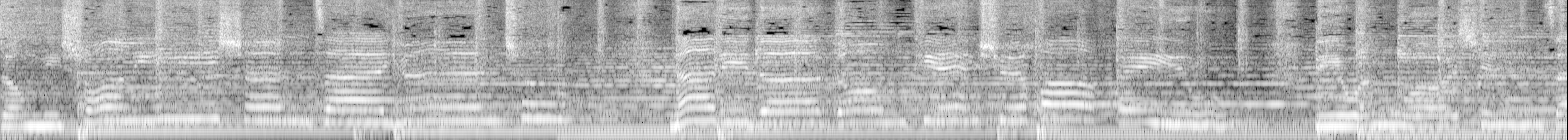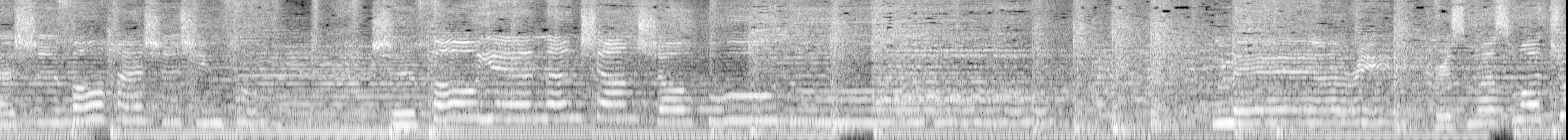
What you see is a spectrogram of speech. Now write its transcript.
总你说你身在远处，那里的冬天雪花飞舞。你问我现在是否还是幸福，是否也能享受孤独？Merry Christmas，我祝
